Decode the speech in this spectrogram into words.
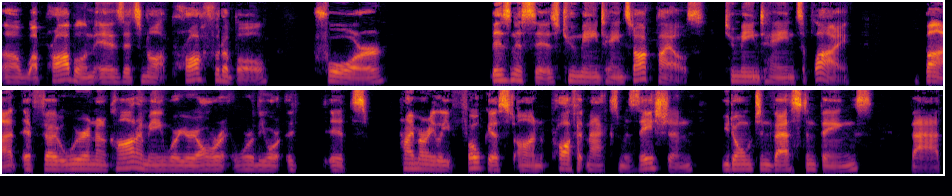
uh, a problem is it's not profitable for businesses to maintain stockpiles to maintain supply. But if uh, we're in an economy where you're alre- where the it- it's primarily focused on profit maximization, you don't invest in things that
